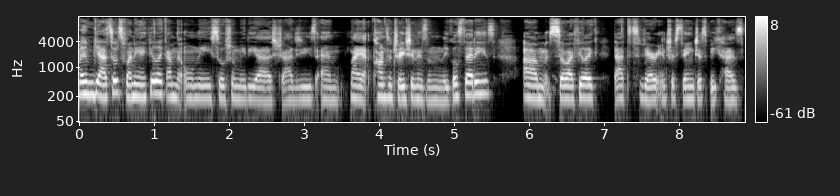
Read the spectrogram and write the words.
Um, yeah, so it's funny. I feel like I'm the only social media strategies, and my concentration is in legal studies. Um, so I feel like that's very interesting, just because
